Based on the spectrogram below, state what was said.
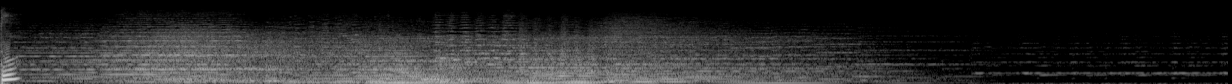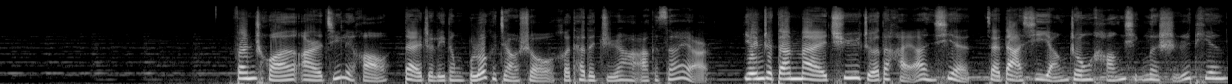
朵。帆船阿尔基里号带着利登布洛克教授和他的侄儿阿克塞尔，沿着丹麦曲折的海岸线，在大西洋中航行了十天，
